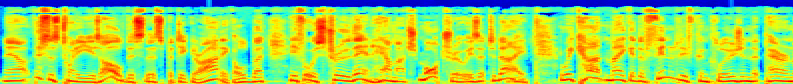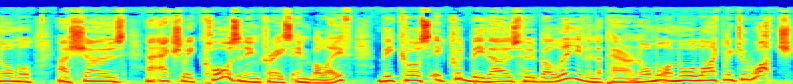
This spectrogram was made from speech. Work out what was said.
Now, this is 20 years old, this, this particular article, but if it was true then, how much more true is it today? We can't make a definitive conclusion that paranormal uh, shows uh, actually cause an increase in belief because it could be those who believe in the paranormal are more likely to watch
